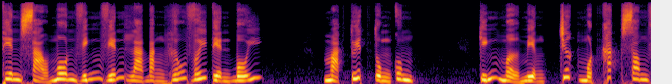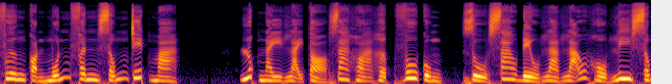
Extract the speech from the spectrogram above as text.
Thiên xảo môn vĩnh viễn là bằng hữu với tiền bối. Mạc tuyết tùng cung. Kính mở miệng trước một khắc song phương còn muốn phân sống chết mà. Lúc này lại tỏ ra hòa hợp vô cùng. Dù sao đều là lão hồ ly sống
